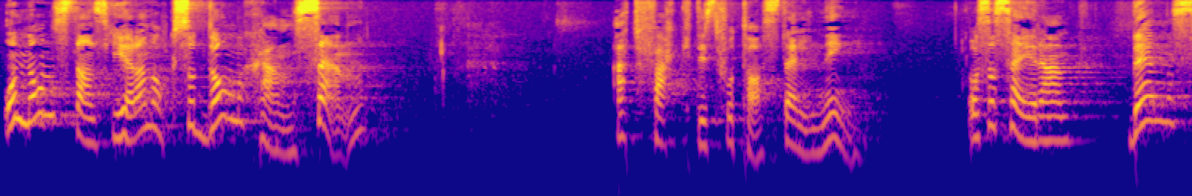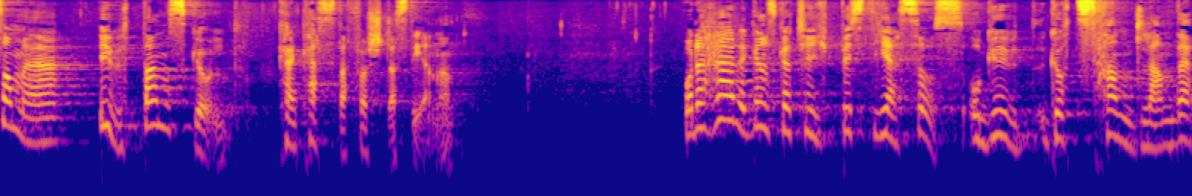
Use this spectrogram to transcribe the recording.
Och någonstans ger han också dem chansen att faktiskt få ta ställning. Och så säger han, den som är utan skuld kan kasta första stenen. Och det här är ganska typiskt Jesus och Gud, Guds handlande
